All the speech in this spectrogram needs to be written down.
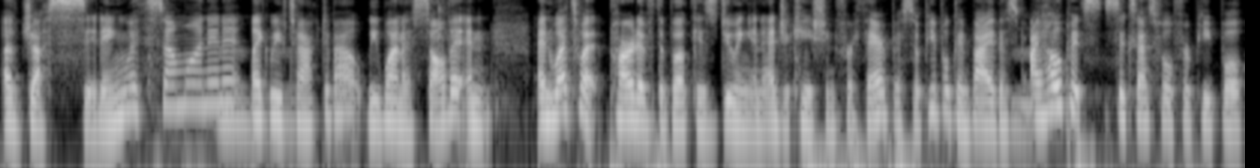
of just sitting with someone in it like we've Mhm. talked about. We want to solve it and and what's what part of the book is doing an education for therapists so people can buy this. Mhm. I hope it's successful for people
